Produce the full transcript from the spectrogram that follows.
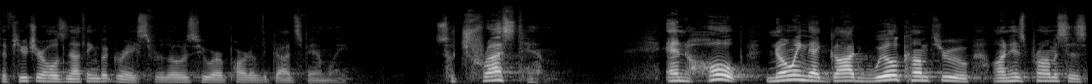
The future holds nothing but grace for those who are part of God's family. So trust Him and hope, knowing that God will come through on his promises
